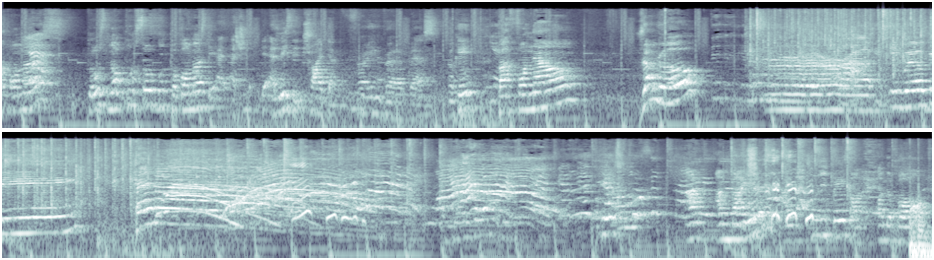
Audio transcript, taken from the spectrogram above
performers. Yes. Those not good, so good performers, they actually, they, at least they try their very, very best. Okay. Yes. But for now, drum roll. It will be Hannah! I'm, I'm biased. I'm actually based on, on the ball,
